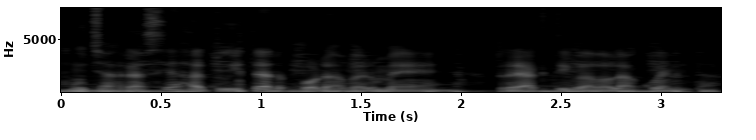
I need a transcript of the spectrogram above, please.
muchas gracias a Twitter por haberme reactivado la cuenta.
